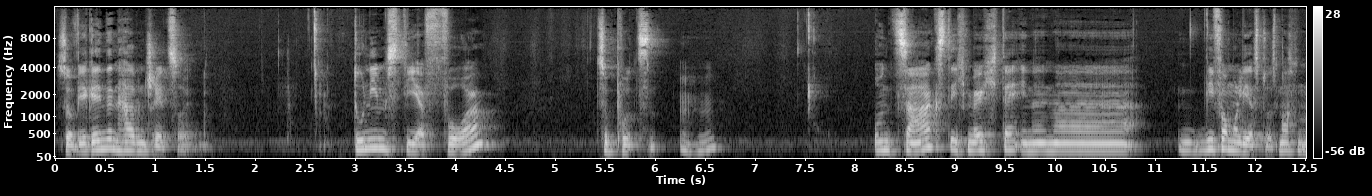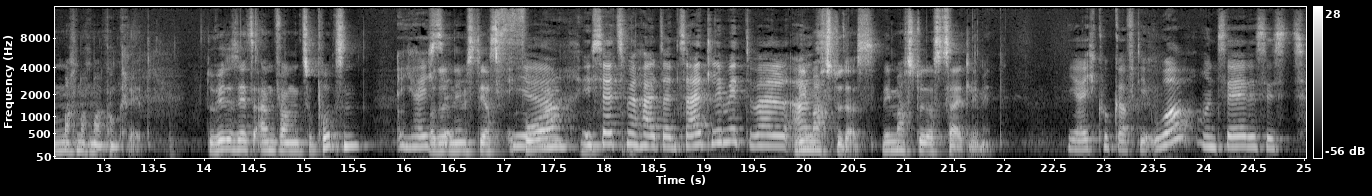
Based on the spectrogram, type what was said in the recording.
So, wir gehen den halben Schritt zurück. Du nimmst dir vor, zu putzen. Und sagst, ich möchte in einer. Wie formulierst du es? Mach, mach nochmal konkret. Du würdest jetzt anfangen zu putzen Ja, ich oder du nimmst dir das vor. ja, ich setze mir halt ein Zeitlimit, weil Wie machst du das? Wie machst du das Zeitlimit? ja, ich gucke auf die Uhr und sehe, das ist.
